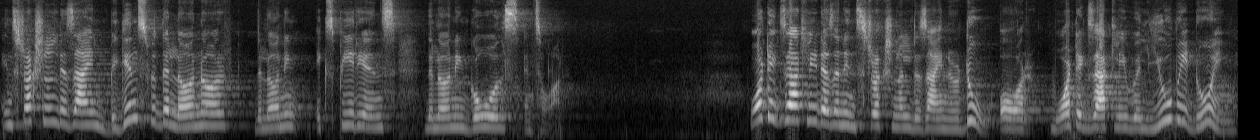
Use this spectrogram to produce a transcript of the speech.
instructional design begins with the learner, the learning experience, the learning goals and so on. What exactly does an instructional designer do or what exactly will you be doing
